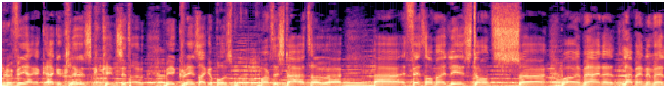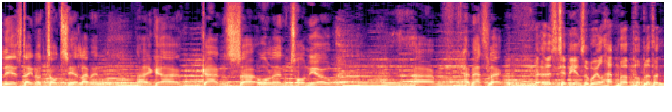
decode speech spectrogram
nrwyfi ag, ag y clywys sydd o mi gres ag y bwys Martha Stad o uh, uh, ffith o mae Liz Dons uh, wel, y lemon yma Liz dain o Donsi y lemon ag uh, gans uh, Tonio um, Hemethleg Ys Tibians y wyl heb my publifyn?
